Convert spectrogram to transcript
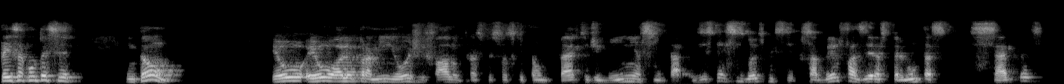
fez acontecer. Então, eu, eu olho para mim hoje e falo para as pessoas que estão perto de mim, assim, cara, existem esses dois princípios: saber fazer as perguntas certas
